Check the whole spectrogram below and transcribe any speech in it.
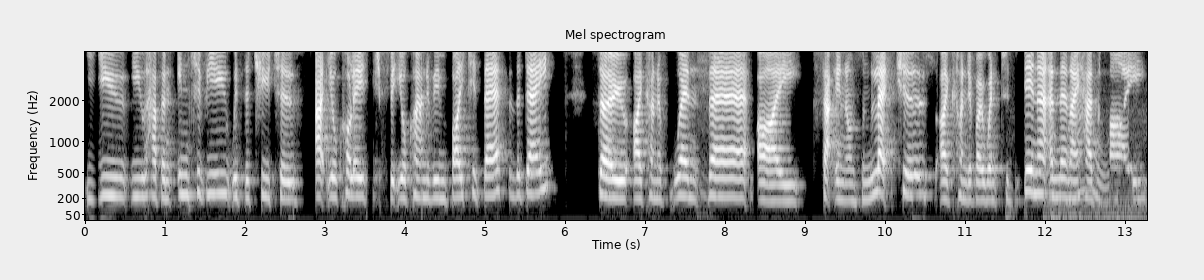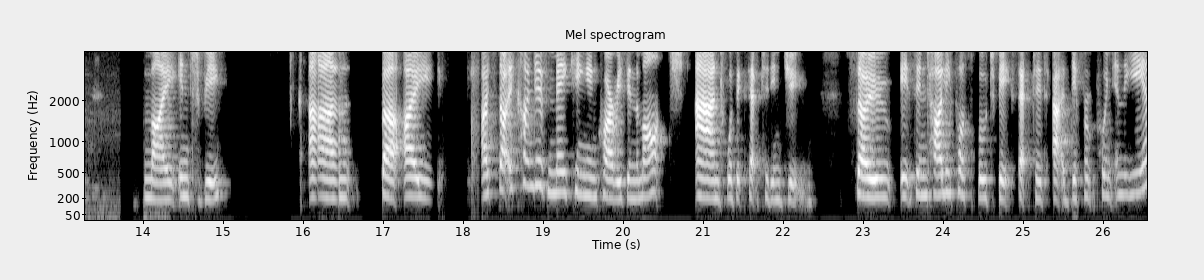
You you have an interview with the tutors at your college, but you're kind of invited there for the day. So I kind of went there. I sat in on some lectures. I kind of I went to dinner, and then I had my my interview. Um, but I I started kind of making inquiries in the March and was accepted in June. So it's entirely possible to be accepted at a different point in the year.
